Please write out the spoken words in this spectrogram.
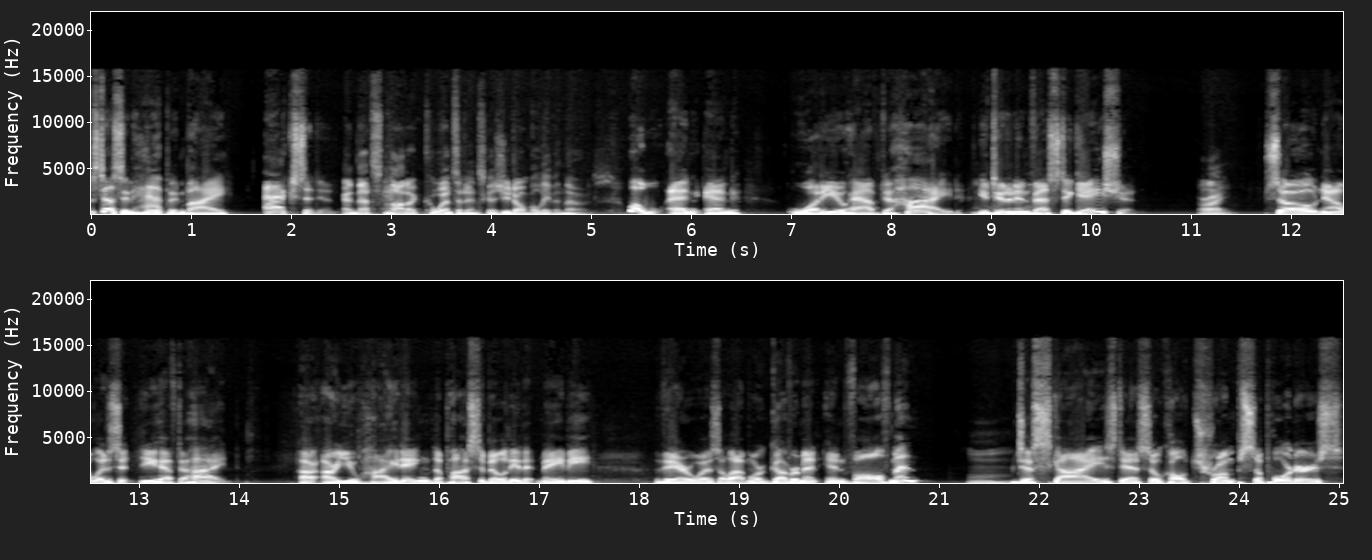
This doesn't happen by accident. And that's not a coincidence because you don't believe in those. Well, and and what do you have to hide? You did an investigation. All right. So now what is it do you have to hide? Are, are you hiding the possibility that maybe there was a lot more government involvement hmm. disguised as so called Trump supporters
